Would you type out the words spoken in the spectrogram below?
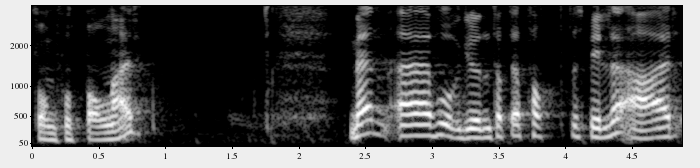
sånn fotballen er. Men eh, hovedgrunnen til at de har tatt dette spillet, er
